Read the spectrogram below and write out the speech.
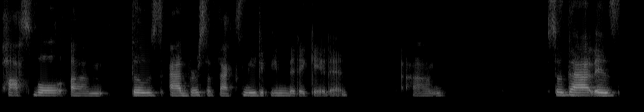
possible, um, those adverse effects need to be mitigated. Um, so that is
